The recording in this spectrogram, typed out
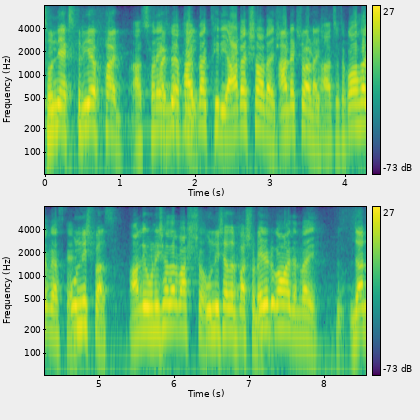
সোনি এক্সপিরিয়া আর সোনি মার্ক আচ্ছা তো কত থাকবে আজকে? অনলি টাকা। একটু কমাই দেন ভাই। যান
